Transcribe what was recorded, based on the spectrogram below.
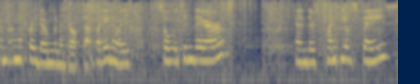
I'm, I'm afraid that I'm gonna drop that. But anyways, so it's in there, and there's plenty of space.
